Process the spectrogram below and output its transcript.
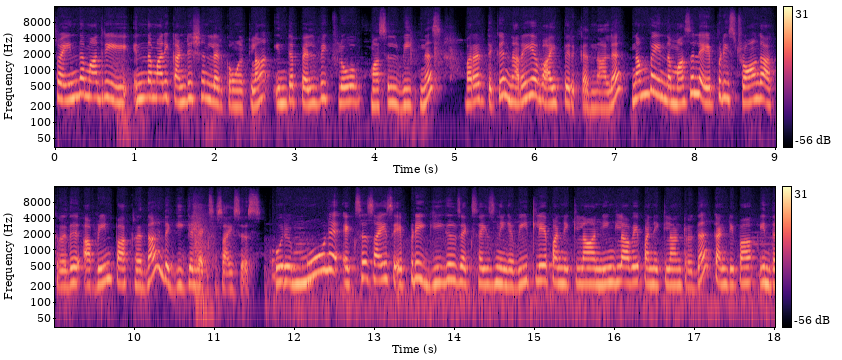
ஸோ இந்த மாதிரி இந்த மாதிரி கண்டிஷனில் இருக்கவங்களுக்குலாம் இந்த பெல்விக் ஃப்ளோ மசில் வீக்னஸ் வர்றதுக்கு நிறைய வாய்ப்பு இருக்கிறதுனால நம்ம இந்த மசிலை எப்படி ஸ்ட்ராங் ஆக்குறது அப்படின்னு பார்க்குறது தான் இந்த கீகல் எக்ஸசைசஸ் ஒரு மூணு எக்ஸசைஸ் எப்படி கீகல்ஸ் எக்ஸசைஸ் நீங்கள் வீட்லேயே பண்ணிக்கலாம் நீங்களாவே பண்ணிக்கலான்றத கண்டிப்பாக இந்த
